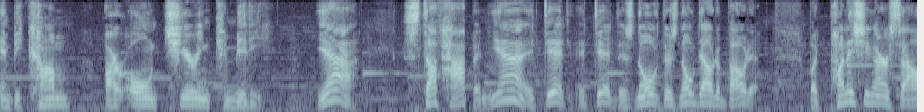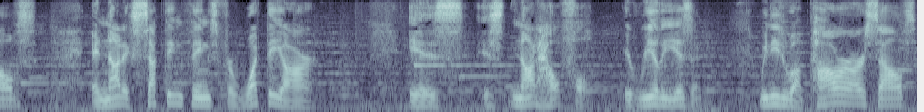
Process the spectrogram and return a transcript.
and become our own cheering committee. Yeah, stuff happened. Yeah, it did. It did. There's no there's no doubt about it. But punishing ourselves and not accepting things for what they are is is not helpful. It really isn't. We need to empower ourselves,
